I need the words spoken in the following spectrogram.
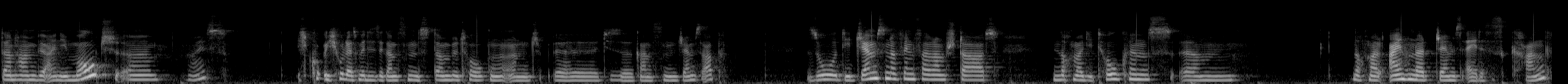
Dann haben wir ein Emote. Äh, nice. Ich, ich hole erstmal diese ganzen Stumble-Token und äh, diese ganzen Gems ab. So, die Gems sind auf jeden Fall am Start. Nochmal die Tokens. Ähm, Nochmal 100 Gems. Ey, das ist krank.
